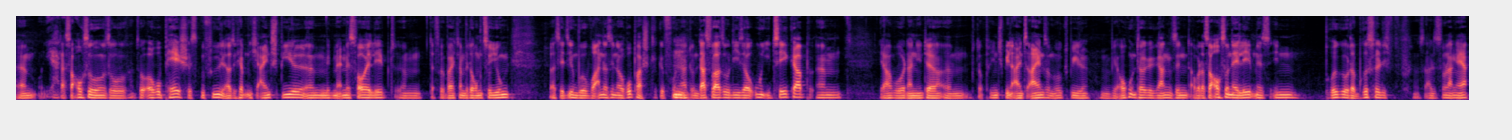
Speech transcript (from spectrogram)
Ähm, ja, das war auch so so so europäisches Gefühl. Also ich habe nicht ein Spiel ähm, mit dem MSV erlebt, ähm, dafür war ich dann wiederum zu jung, was jetzt irgendwo woanders in Europa stattgefunden hat. Und das war so dieser UIC Cup, ähm, ja, wo dann hinter, ähm, ich glaube, Hinspiel 1-1 und Rückspiel wir auch untergegangen sind. Aber das war auch so ein Erlebnis in Brügge oder Brüssel, ich, das ist alles so lange her.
